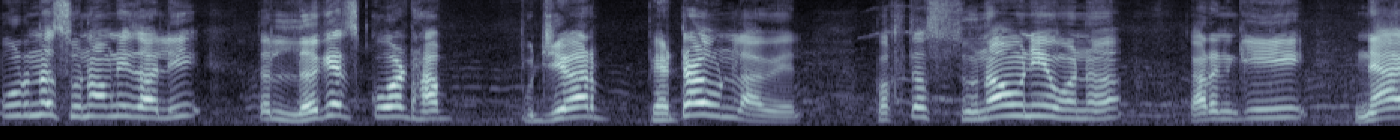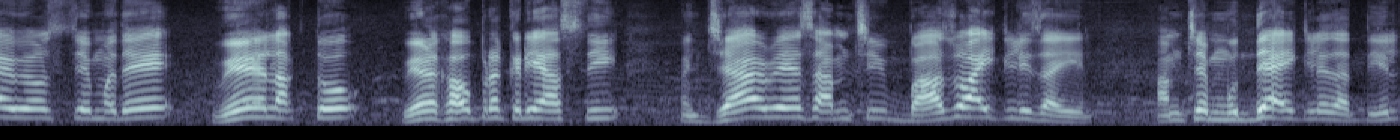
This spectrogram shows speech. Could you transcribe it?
पूर्ण सुनावणी झाली तर लगेच कोर्ट हा जे आर फेटाळून लावेल. फक्त सुनावणी होणं कारण की न्यायव्यवस्थेमध्ये वेळ लागतो वेळखाऊ प्रक्रिया असती. पण ज्यावेळेस आमची बाजू ऐकली जाईल आमचे मुद्दे ऐकले जातील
